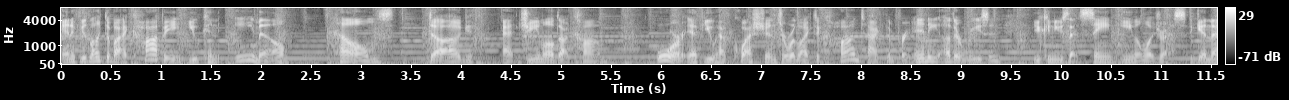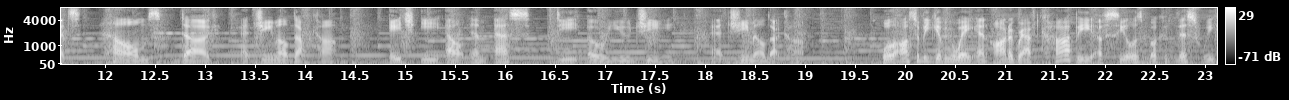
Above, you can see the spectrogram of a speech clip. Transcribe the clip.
And if you'd like to buy a copy, you can email helmsdoug at gmail.com. Or if you have questions or would like to contact them for any other reason, you can use that same email address. Again, that's helmsdoug at gmail.com. H E L M S D O U G at gmail.com. We'll also be giving away an autographed copy of Selah's book this week.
